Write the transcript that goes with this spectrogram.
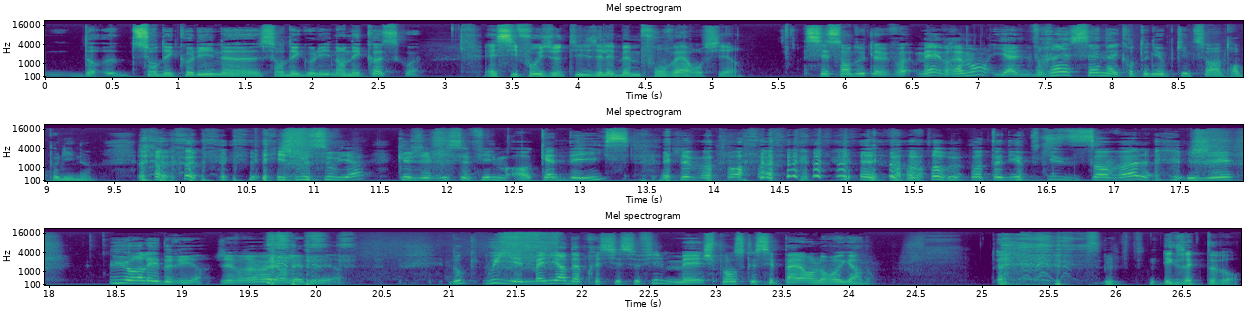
dans- sur des collines, euh, sur des collines en Écosse, quoi. Et s'il faut, ils ont utilisé les mêmes fonds verts aussi. Hein. C'est sans doute la... Mais vraiment, il y a une vraie scène avec Anthony Hopkins sur un trampoline. hein. et je me souviens que j'ai vu ce film en 4DX, et le moment, et le moment où Anthony Hopkins s'envole, j'ai hurlé de rire. J'ai vraiment hurlé de rire. Donc oui, il y a une manière d'apprécier ce film, mais je pense que c'est pas en le regardant. exactement,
